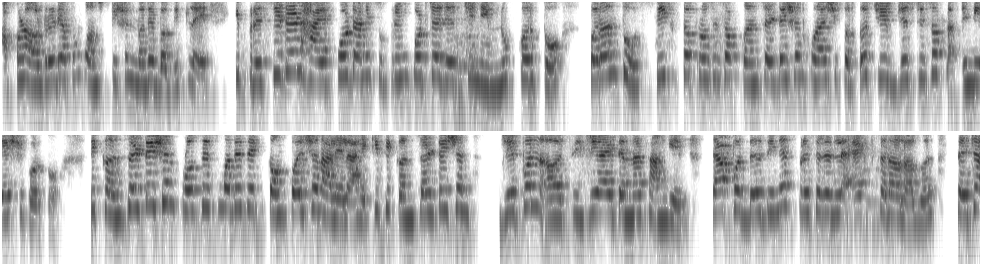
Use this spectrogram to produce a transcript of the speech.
आपण ऑलरेडी आपण कॉन्स्टिट्यूशनमध्ये बघितलंय की प्रेसिडेंट हायकोर्ट आणि सुप्रीम कोर्टच्या जजची नेमणूक करतो परंतु speaks the process of consultation कुणाशी करतो? चीफ जस्टिस ऑफ इंडियाशी करतो. ती कन्सल्टेशन प्रोसेसमध्येच एक कंपल्शन आलेलं आहे की ती कन्सल्टेशन जे पण सीजीआय त्यांना सांगेल त्या पद्धतीनेच प्रेसिडेंटला ऍक्ट करावं लागेल. त्याच्या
